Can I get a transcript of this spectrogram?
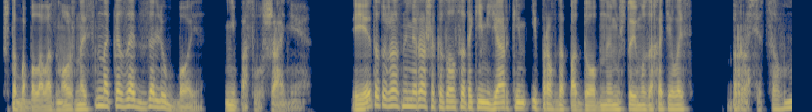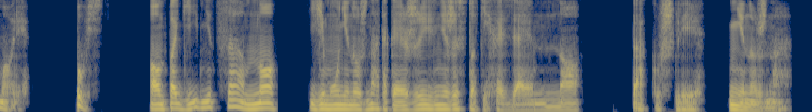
чтобы была возможность наказать за любое непослушание. И этот ужасный мираж оказался таким ярким и правдоподобным, что ему захотелось броситься в море. Пусть. Он погибнет сам, но ему не нужна такая жизнь и жестокий хозяин, но так уж ли не нужна.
